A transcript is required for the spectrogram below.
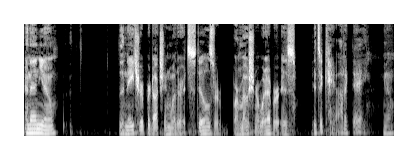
And then, you know, the nature of production, whether it's stills or, or motion or whatever, is it's a chaotic day. You know,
